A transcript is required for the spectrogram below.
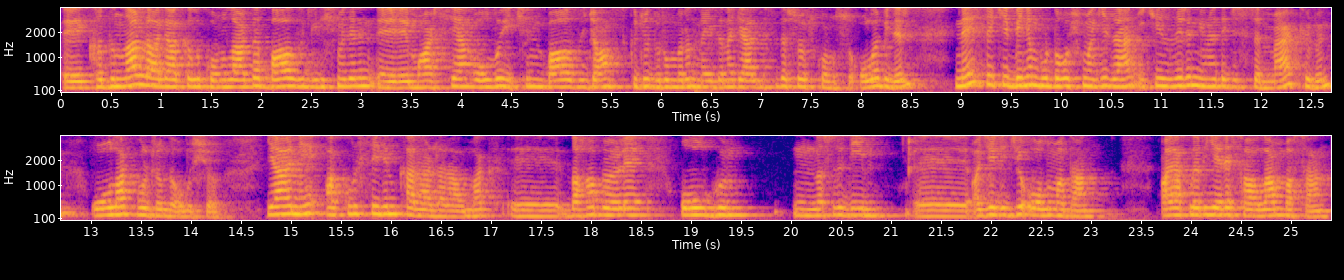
e, kadınlarla alakalı konularda bazı gelişmelerin e, marsiyen olduğu için bazı can sıkıcı durumların meydana gelmesi de söz konusu olabilir. Neyse ki benim burada hoşuma giden ikizlerin yöneticisi Merkür'ün Oğlak Burcu'nda oluşu. Yani aklı selim kararlar almak, daha böyle olgun, nasıl diyeyim, e, aceleci olmadan, ayakları yere sağlam basan,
